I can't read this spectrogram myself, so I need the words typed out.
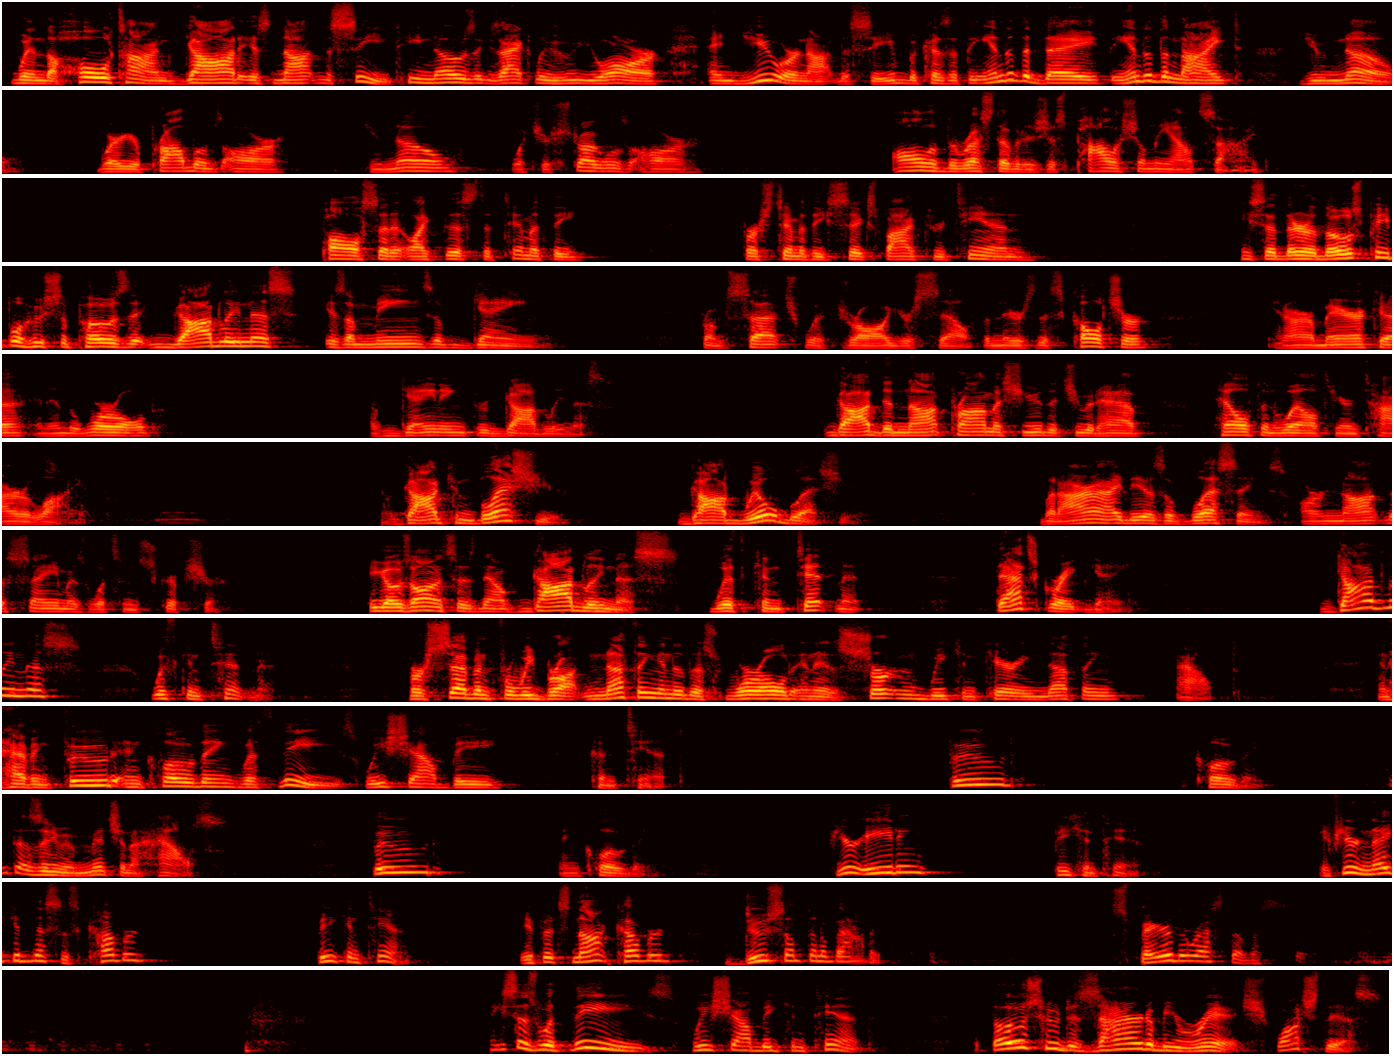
when the whole time God is not deceived. He knows exactly who you are, and you are not deceived because at the end of the day, the end of the night, you know where your problems are, you know what your struggles are. All of the rest of it is just polish on the outside. Paul said it like this to Timothy 1 Timothy 6 5 through 10 He said, There are those people who suppose that godliness is a means of gain. From such, withdraw yourself. And there's this culture in our America and in the world of gaining through godliness. God did not promise you that you would have health and wealth your entire life. God can bless you, God will bless you. But our ideas of blessings are not the same as what's in Scripture. He goes on and says, Now, godliness with contentment, that's great gain. Godliness with contentment. Verse 7 For we brought nothing into this world, and it is certain we can carry nothing out. And having food and clothing, with these we shall be content. Food and clothing. He doesn't even mention a house. Food and clothing. You're eating, be content. If your nakedness is covered, be content. If it's not covered, do something about it. Spare the rest of us. He says, With these we shall be content. But those who desire to be rich, watch this,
